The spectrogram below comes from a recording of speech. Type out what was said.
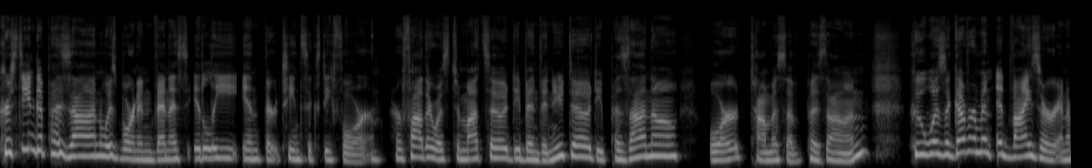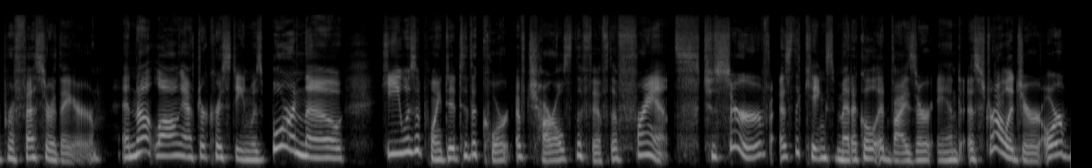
Christine de Pizan was born in Venice, Italy in 1364. Her father was Tommaso di Benvenuto di Pisano, or Thomas of Pizan, who was a government advisor and a professor there. And not long after Christine was born, though, he was appointed to the court of Charles V of France to serve as the king's medical advisor and astrologer, or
